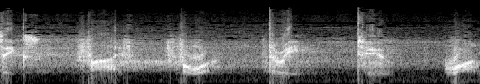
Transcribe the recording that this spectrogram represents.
six, five, four, three, two, one.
